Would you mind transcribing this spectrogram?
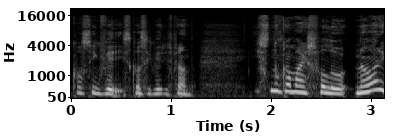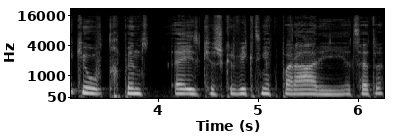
consigo ver isso, consigo ver isso, pronto. Isto nunca mais falou. Na hora que eu de repente é que eu escrevi que tinha que parar e etc.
